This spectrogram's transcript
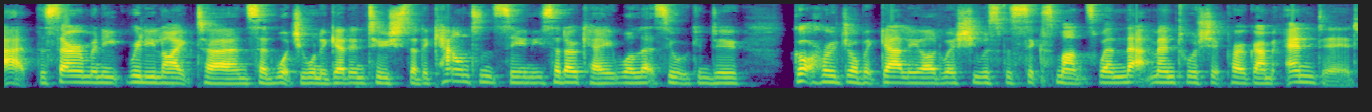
at the ceremony really liked her and said, What do you want to get into? She said, Accountancy. And he said, Okay, well, let's see what we can do. Got her a job at Galliard where she was for six months. When that mentorship program ended,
